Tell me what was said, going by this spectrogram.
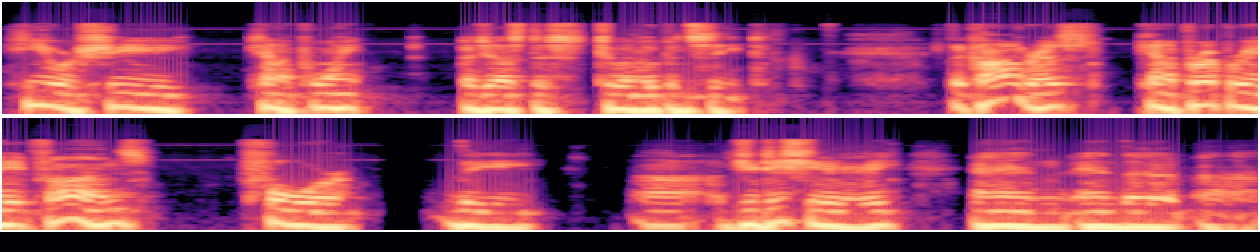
he or she can appoint a justice to an open seat. The Congress can appropriate funds for the uh, judiciary and and the uh,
